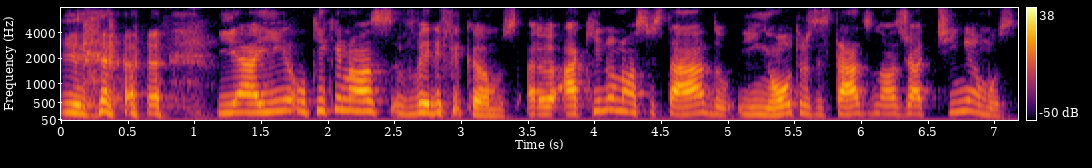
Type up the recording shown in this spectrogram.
E, e, aí o que, que nós verificamos? Aqui no nosso estado e em outros estados nós já tínhamos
